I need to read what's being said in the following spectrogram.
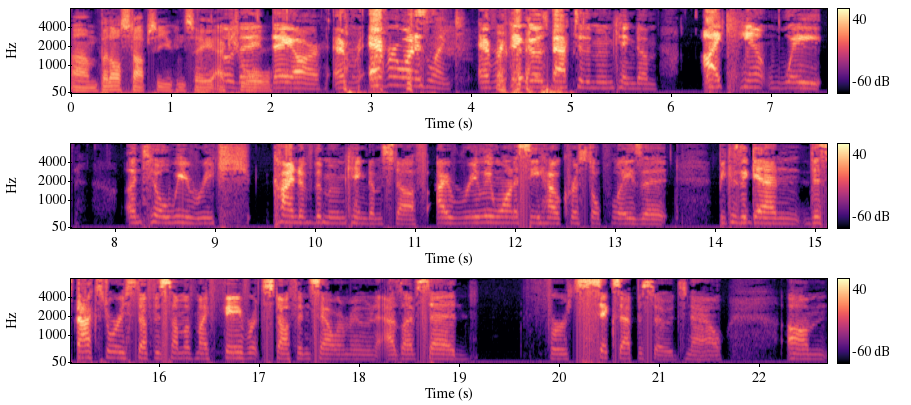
Um, but I'll stop so you can say Oh, actual. they they are. Every, everyone is linked. Everything goes back to the Moon Kingdom. I can't wait until we reach kind of the Moon Kingdom stuff. I really want to see how Crystal plays it because again, this backstory stuff is some of my favorite stuff in Sailor Moon, as I've said for six episodes now. Um,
